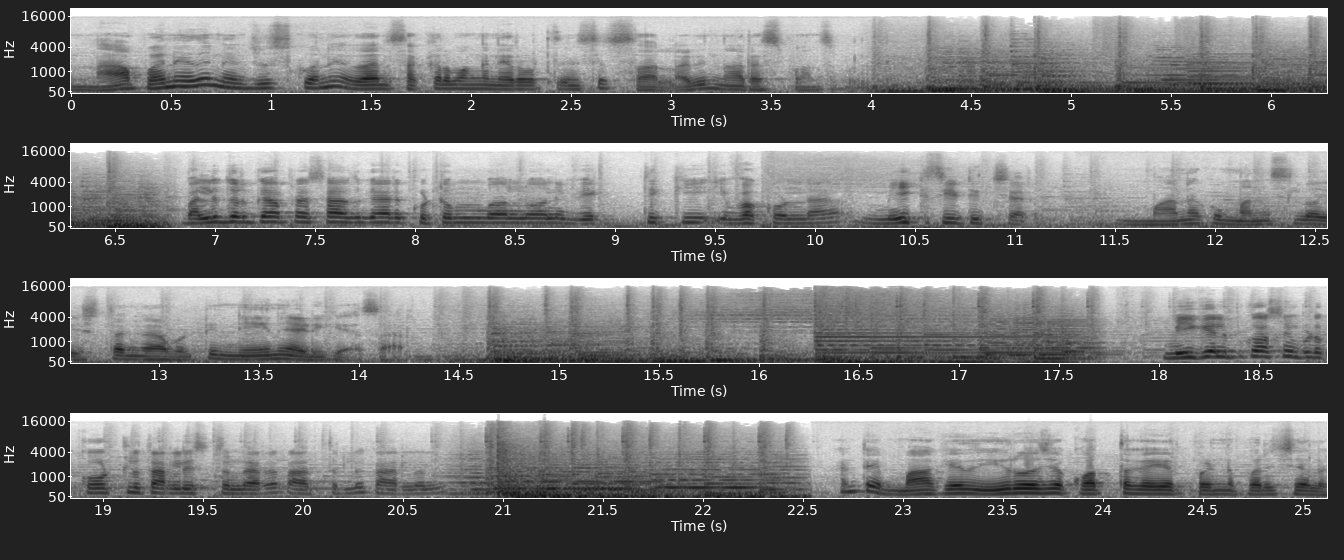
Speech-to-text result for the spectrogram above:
నా పని ఏదో నేను చూసుకొని దాన్ని సక్రమంగా నిర్వర్తించే చాలు. అది నా రెస్పాన్సిబిలిటీ బల్లి దుర్గా ప్రసాద్ గారి కుటుంబంలోని వ్యక్తికి ఇవ్వకుండా మీకు సీట్ ఇచ్చారు. మనకు మనసులో ఇష్టం కాబట్టి నేనే అడిగా సార్. మీ గెలుపు కోసం ఇప్పుడు కోట్లు తరలిస్తున్నారా రాత్రులు కార్లలో? అంటే మాకేదో ఈరోజే కొత్తగా ఏర్పడిన పరిచయాలు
